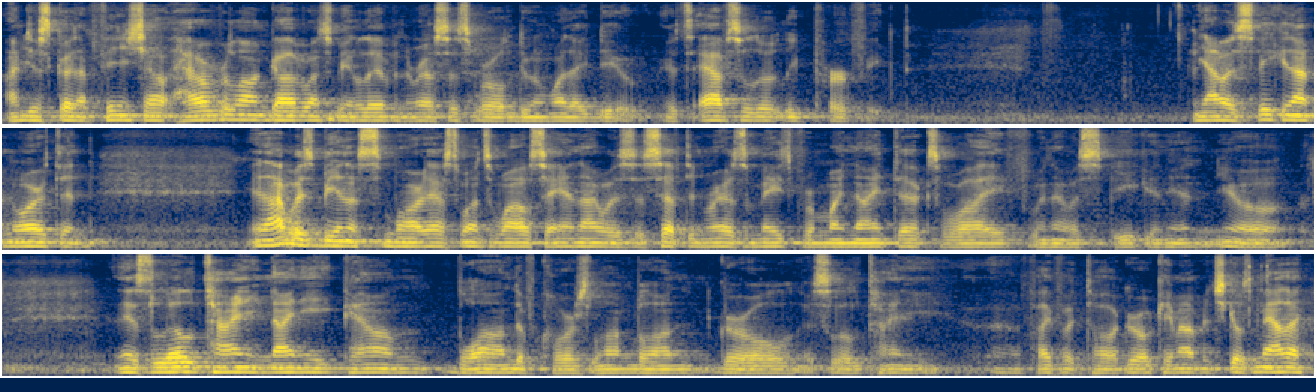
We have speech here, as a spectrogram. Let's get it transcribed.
I'm just going to finish out however long God wants me to live in the rest of this world doing what I do. It's absolutely perfect. And I was speaking up north, and and I was being a smart ass once in a while, saying I was accepting resumes from my ninth ex-wife when I was speaking, and you know, this little tiny 98 pound blonde, of course, long blonde girl, this little tiny five foot tall girl came up and she goes, "Man, I,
